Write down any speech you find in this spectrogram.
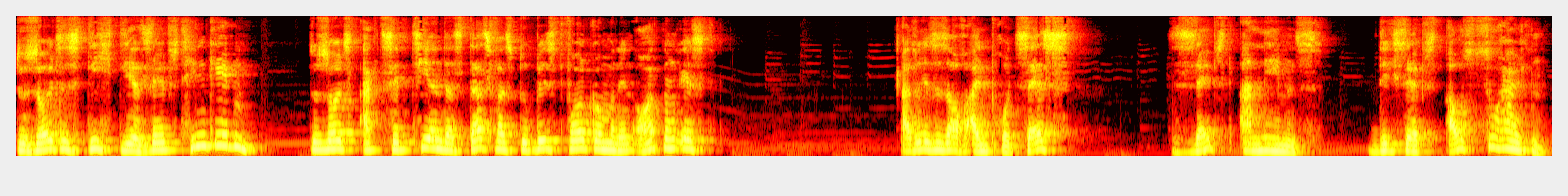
du solltest dich dir selbst hingeben. Du sollst akzeptieren, dass das, was du bist, vollkommen in Ordnung ist. Also ist es auch ein Prozess des Selbstannehmens, dich selbst auszuhalten.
